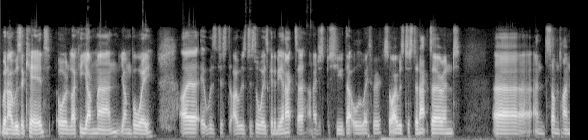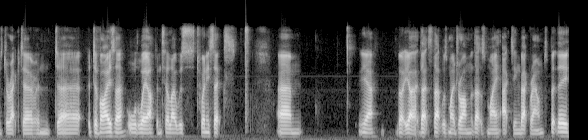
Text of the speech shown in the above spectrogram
when I was a kid or like a young man, young boy. I, uh, it was just I was just always going to be an actor, and I just pursued that all the way through. So I was just an actor and uh, and sometimes director and uh, a deviser all the way up until I was 26. Um, yeah, but yeah, that's that was my drama. That was my acting background. But the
